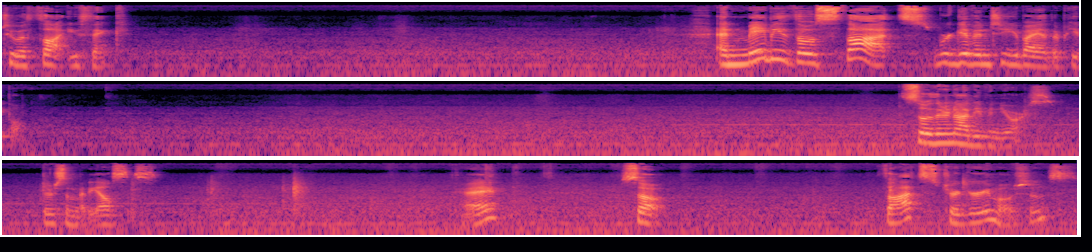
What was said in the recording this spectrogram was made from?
to a thought you think. And maybe those thoughts were given to you by other people. So they're not even yours, they're somebody else's. Okay? So, Thoughts trigger emotions.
